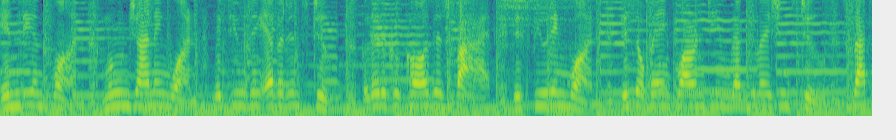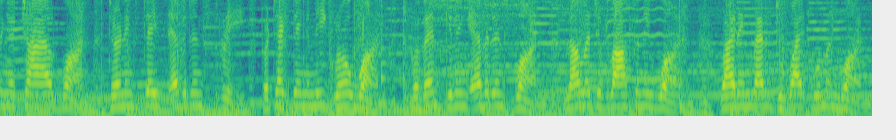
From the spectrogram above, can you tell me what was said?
Indians 1, moonshining 1, refusing evidence 2, political causes 5, disputing 1, disobeying quarantine regulations 2, slapping a child 1, turning state's evidence 3, protecting a Negro 1, to prevent giving evidence 1, knowledge of larceny 1, writing letter to white woman 1,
